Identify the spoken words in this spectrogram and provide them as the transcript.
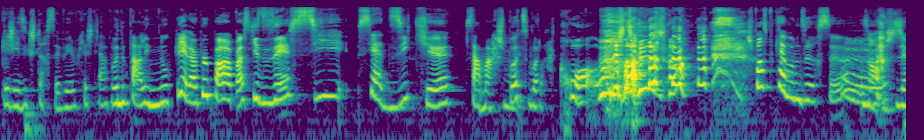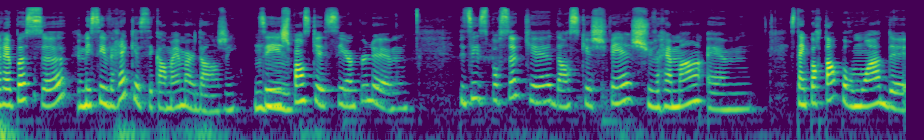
Puis j'ai dit que je te recevais, puis là, j'étais, elle va nous parler de nous. Puis il avait un peu peur parce qu'il disait, si, si elle dit que ça marche pas, Ouais. tu vas la croire. Je pense pas qu'elle va me dire ça. Non, je dirais pas ça, mais c'est vrai que c'est quand même un danger. Tu sais, Mhm. Je pense que c'est un peu le. Puis tu sais, c'est pour ça que dans ce que je fais, je suis vraiment. euh, C'est important pour moi de,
